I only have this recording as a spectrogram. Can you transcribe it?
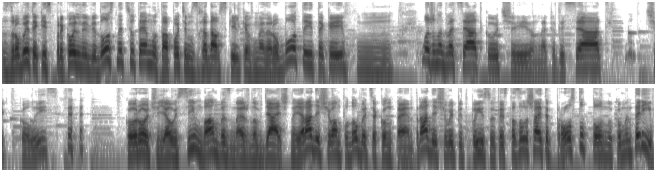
зробити якийсь прикольний відос на цю тему, та потім згадав, скільки в мене роботи, і такий. м, може на двадцятку, чи на 50, ну, чи колись. Коротше, я усім вам безмежно вдячний. Я радий, що вам подобається контент, радий, що ви підписуєтесь та залишаєте просто тонну коментарів.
